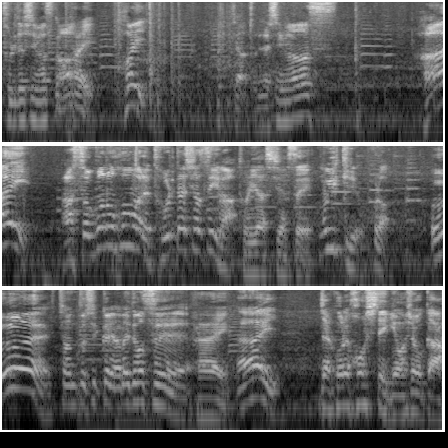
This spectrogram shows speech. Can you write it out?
取り出してみますか？はい。はい。じゃあ取り出してみます。はいあそこの方まで取り出しやすいわ。取り出しやすい。もう一気にほら。おいちゃんとしっかり洗えてますはい。はい。じゃあこれ干していきましょうか。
